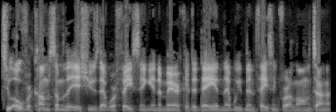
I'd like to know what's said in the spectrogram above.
to overcome some of the issues that we're facing in America today and that we've been facing for a long time.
